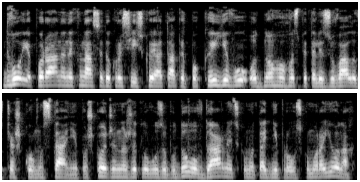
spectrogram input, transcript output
Двоє поранених внаслідок російської атаки по Києву. Одного госпіталізували в тяжкому стані. Пошкоджено житлову забудову в Дарницькому та Дніпровському районах.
